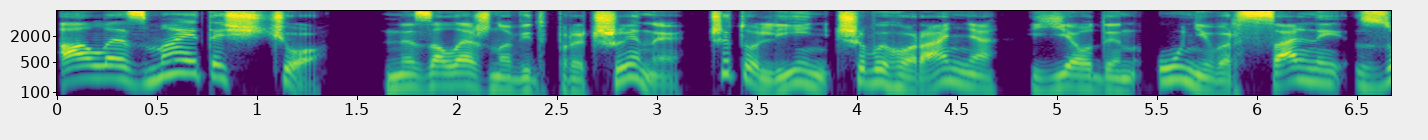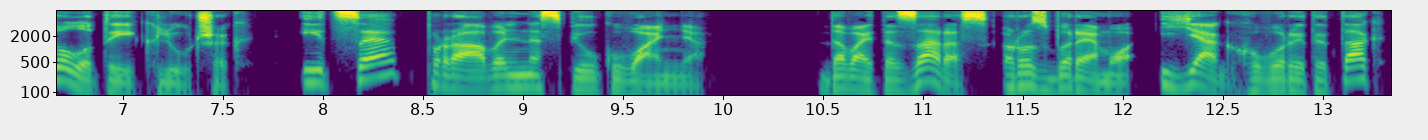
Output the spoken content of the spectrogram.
Але знаєте що? Незалежно від причини, чи то лінь, чи вигорання, є один універсальний золотий ключик. І це правильне спілкування. Давайте зараз розберемо, як говорити так,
